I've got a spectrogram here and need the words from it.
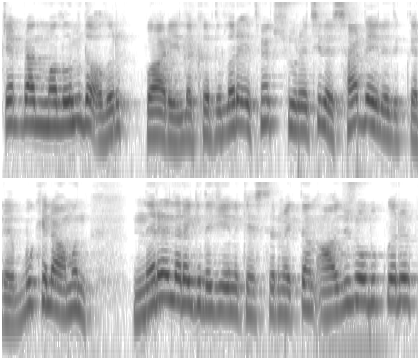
Cebren malını da alır. Variyle kırdıları etmek suretiyle serd eyledikleri bu kelamın nerelere gideceğini kestirmekten aciz oldukları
